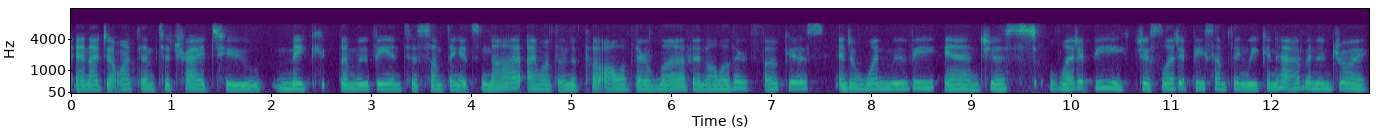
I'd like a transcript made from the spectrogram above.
And I don't want them to try to make the movie into something it's not. I want them to put all of their love and all of their focus into one movie and just let it be. Just let it be something we can have and enjoy.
